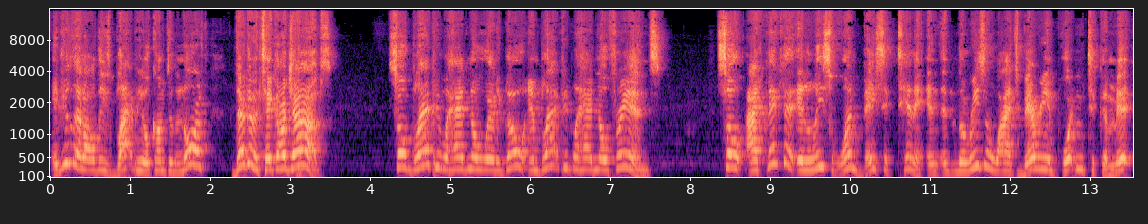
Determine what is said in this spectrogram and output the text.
If you let all these black people come to the North, they're going to take our jobs. So black people had nowhere to go and black people had no friends. So I think that at least one basic tenet, and, and the reason why it's very important to commit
